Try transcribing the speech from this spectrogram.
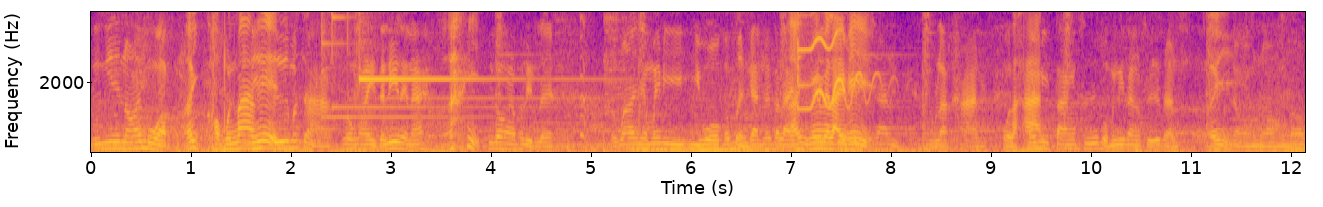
นี่นี่น้อยหมวกเอ้ยขอบคุณมากนี่พี่ ซื้อมาจากโรงงานอิตาลีเลยนะ เอ้ย ที่โรงงานผลิตเลย แต่ว่ายังไม่มีอีโวก็เหมือนกันไม่เป็นไรเอ้ยไม่เป็นไรพี่มูลค่ามูลค่าไม่มีตังค์ซื้อผมไม่มีตังค์ซื้อแต่เอ้ย น้องน้องน้อง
